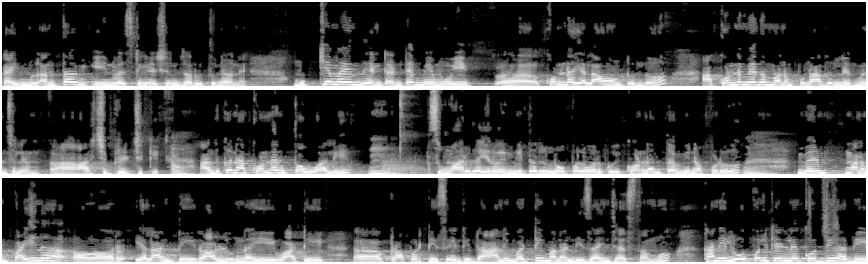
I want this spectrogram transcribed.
టైం అంతా ఈ ఇన్వెస్టిగేషన్ జరుగుతూనే ఉన్నాయి. ముఖ్యమైనది ఏంటంటే మేము ఈ కొండ ఎలా ఉంటుందో ఆ కొండ మీద మనం పునాదులు నిర్మించలేము ఆర్చ్ బ్రిడ్జ్కి. అందుకని ఆ కొండని తవ్వాలి. సుమారుగా ఇరవై మీటర్ల లోపల వరకు ఈ కొండను తవ్వినప్పుడు మేము మనం పైన ఎలాంటి రాళ్ళు ఉన్నాయి వాటి ప్రాపర్టీస్ ఏంటి దాన్ని బట్టి మనం డిజైన్ చేస్తాము. కానీ లోపలికి వెళ్ళే కొద్దీ అది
